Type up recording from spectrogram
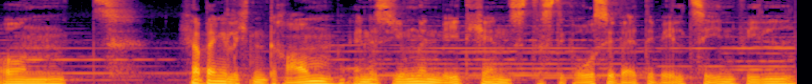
Und ich habe eigentlich den Traum eines jungen Mädchens, das die große weite Welt sehen will,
